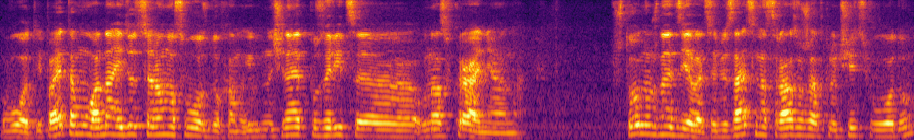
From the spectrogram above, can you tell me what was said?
Вот, и поэтому она идет все равно с воздухом и начинает пузыриться у нас в кране она. Что нужно делать? Обязательно сразу же отключить воду,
